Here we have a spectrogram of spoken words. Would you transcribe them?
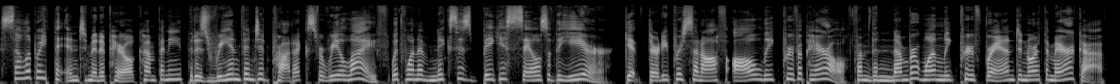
Celebrate the intimate apparel company that has reinvented products for real life with one of Knix's biggest sales of the year. Get 30% off all leak-proof apparel from the number one leak-proof brand in North America,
